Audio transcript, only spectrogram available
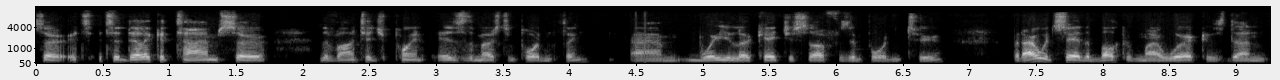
So it's it's a delicate time. So the vantage point is the most important thing. Um, where you locate yourself is important too. But I would say the bulk of my work is done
